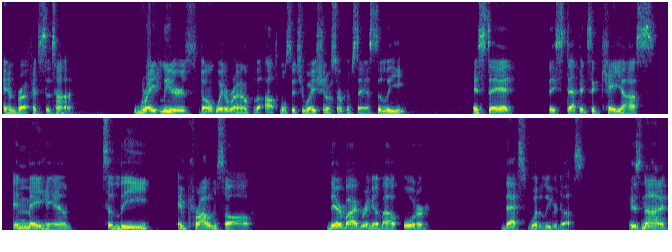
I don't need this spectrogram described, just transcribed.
in reference to time. Great leaders don't wait around for the optimal situation or circumstance to lead. Instead, they step into chaos and mayhem to lead and problem solve, thereby bringing about order. That's what a leader does. It's not,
